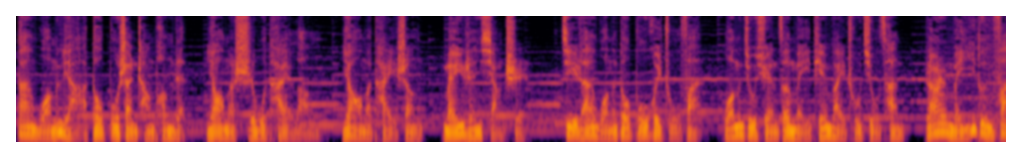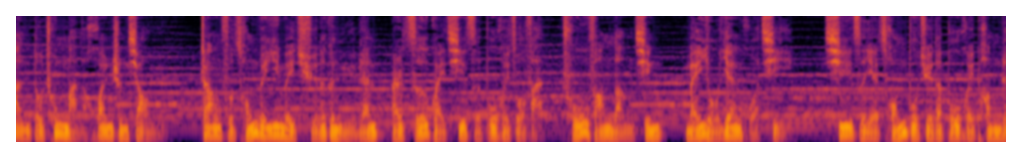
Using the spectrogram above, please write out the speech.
但我们俩都不擅长烹饪。”要么食物太冷，要么太生，没人想吃。既然我们都不会煮饭，我们就选择每天外出就餐。然而每一顿饭都充满了欢声笑语。丈夫从未因为娶了个女人而责怪妻子不会做饭。厨房冷清，没有烟火气，妻子也从不觉得不会烹饪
